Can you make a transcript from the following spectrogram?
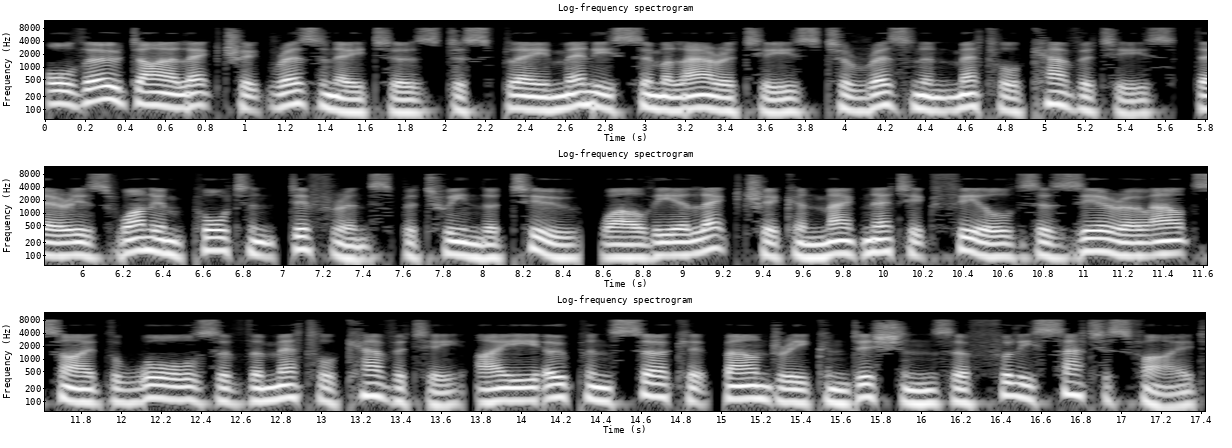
Although dielectric resonators display many similarities to resonant metal cavities, there is one important difference between the two. While the electric and magnetic fields are zero outside the walls of the metal cavity, i.e., open circuit boundary conditions are fully satisfied,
